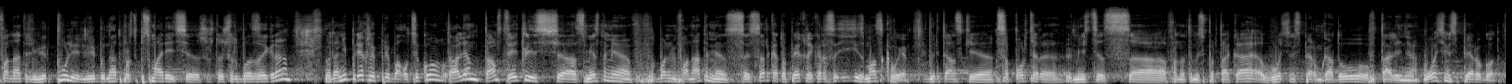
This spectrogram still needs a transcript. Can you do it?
фанаты Ливерпуля, либо надо просто посмотреть, э, что это была за игра. Вот они приехали в Прибалтику, Таллин, там встретились э, с местными футбольными фанатами с СССР, которые приехали как раз из Москвы. Британские саппортеры вместе с фанатами Спартака в 81 году в Таллине. 81 год.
